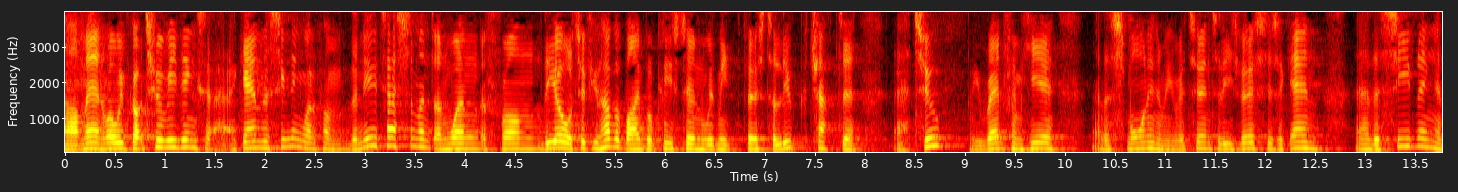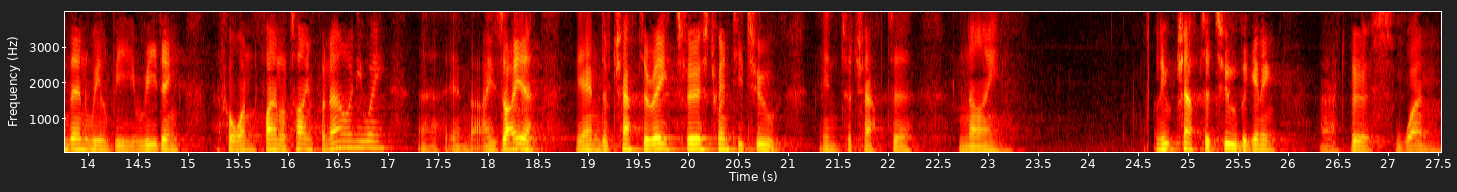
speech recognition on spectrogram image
Amen. Well, we've got two readings uh, again this evening one from the New Testament and one from the Old. So if you have a Bible, please turn with me first to Luke chapter uh, 2. We read from here uh, this morning and we return to these verses again uh, this evening, and then we'll be reading for one final time for now, anyway, uh, in Isaiah, the end of chapter 8, verse 22, into chapter 9. Luke chapter 2, beginning at verse 1.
